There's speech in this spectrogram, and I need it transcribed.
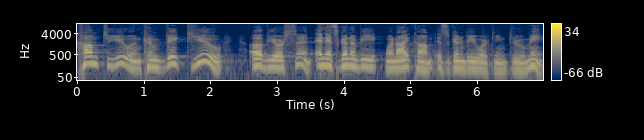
come to you and convict you of your sin. And it's going to be, when I come, it's going to be working through me.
